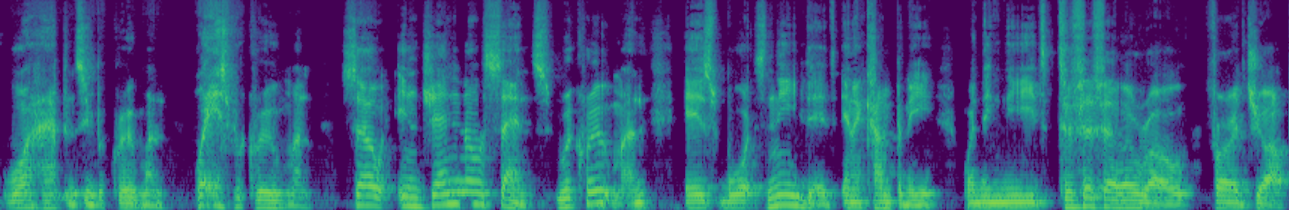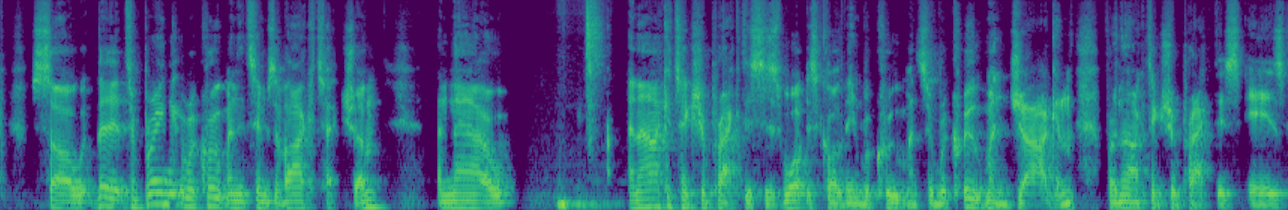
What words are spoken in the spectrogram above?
What happens in recruitment? What is recruitment? So, in general sense, recruitment is what's needed in a company when they need to fulfill a role for a job. So, the, to bring recruitment in terms of architecture, and now an architecture practice is what is called in recruitment. So, recruitment jargon for an architectural practice is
